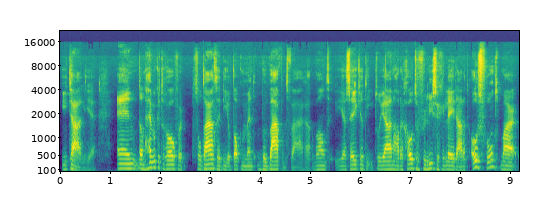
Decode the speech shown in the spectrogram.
Italië. En dan heb ik het erover soldaten die op dat moment bewapend waren. Want jazeker, de Italianen hadden grote verliezen geleden aan het oostfront, maar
